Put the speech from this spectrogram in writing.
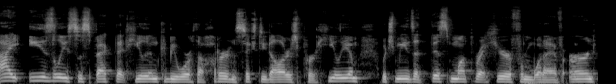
I easily suspect that helium could be worth $160 per helium, which means that this month right here, from what I've earned,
